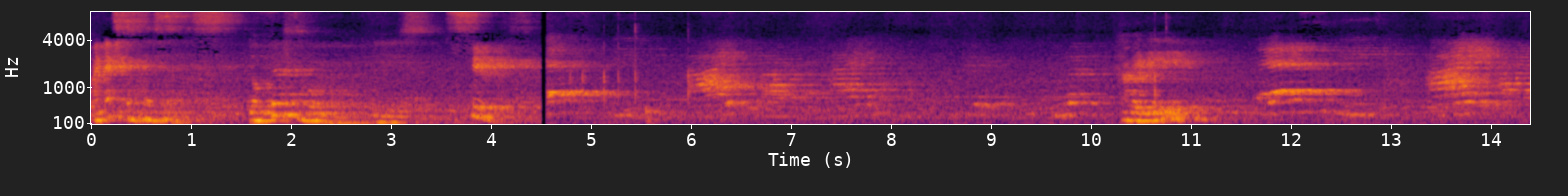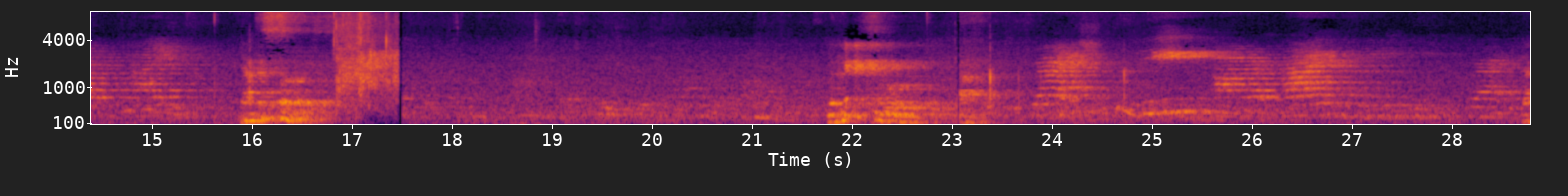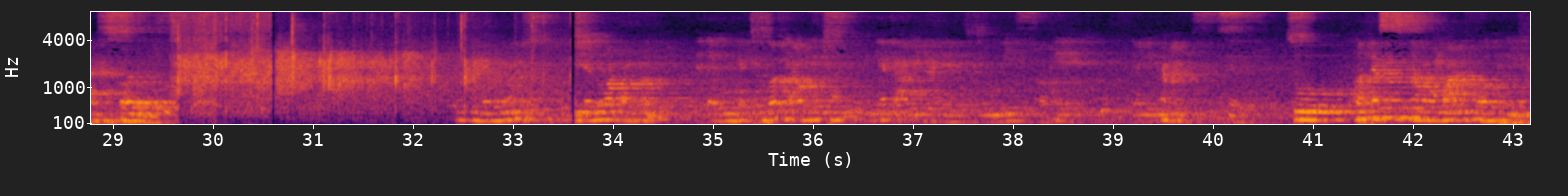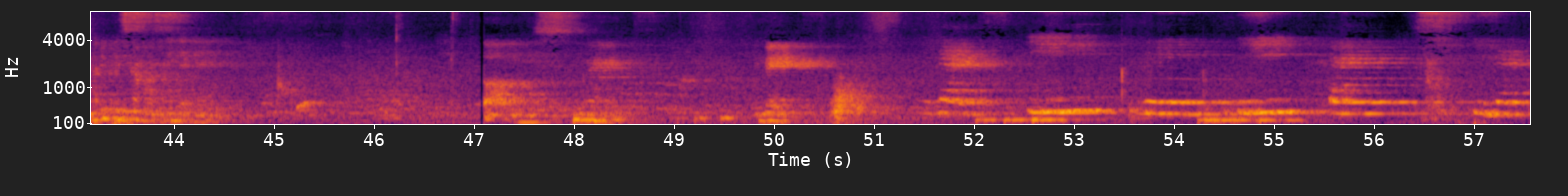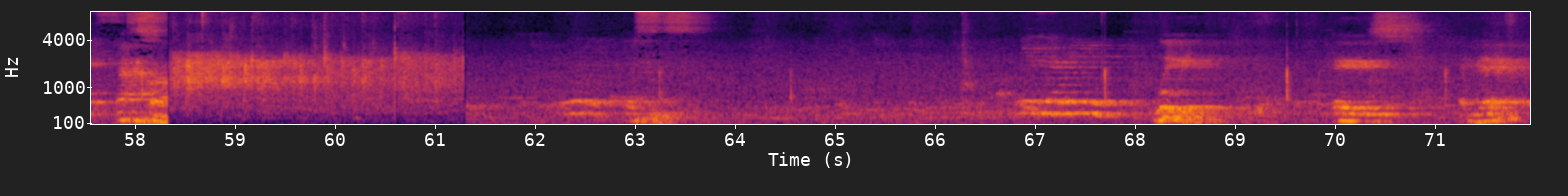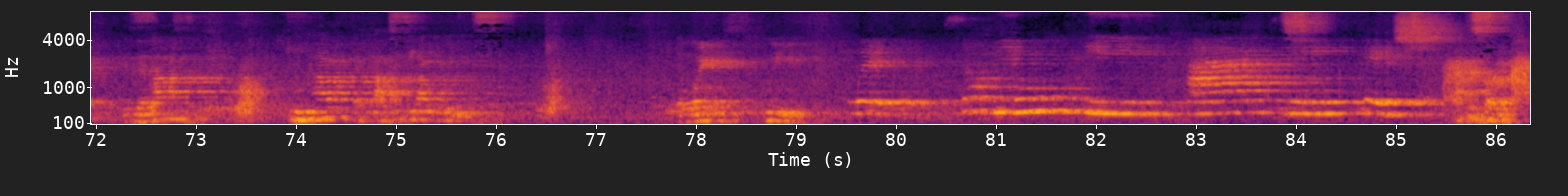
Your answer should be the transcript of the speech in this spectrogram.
My next contestants, your first word is is a is the last To have a particular width. The word we. With. W-E-I-G-H. That is.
